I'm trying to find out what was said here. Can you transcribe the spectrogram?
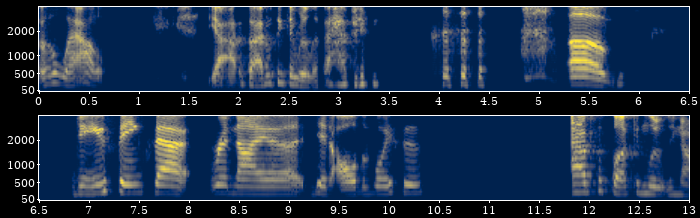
Oh wow. Yeah, so I don't think they would have let that happen. um do you think that Ronaiah did all the voices? Absolutely not.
